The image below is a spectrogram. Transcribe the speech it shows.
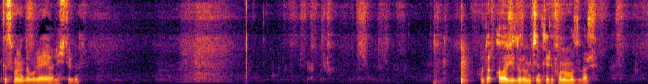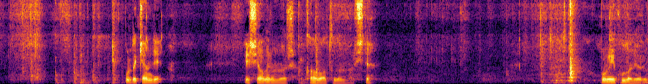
kısmını da buraya yerleştirdim. Burada acil durum için telefonumuz var. Burada kendi eşyalarım var. Kahvaltılığım var işte. Burayı kullanıyorum.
